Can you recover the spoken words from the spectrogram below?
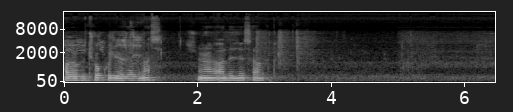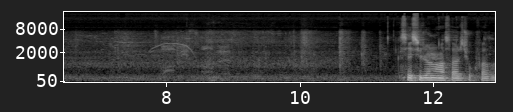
Abi bu çok vuruyor ya bu nasıl? Şuna ADC sağlık. Cecilio'nun hasarı çok fazla.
